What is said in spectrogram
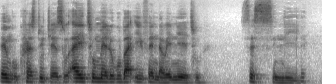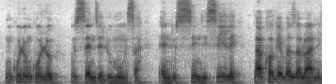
enguKristu Jesu ayithumele ukuba ife endaweni yethu sesisindile. uNkulunkulu usenzele umusa and usindisile. Ngakho ke bazalwane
